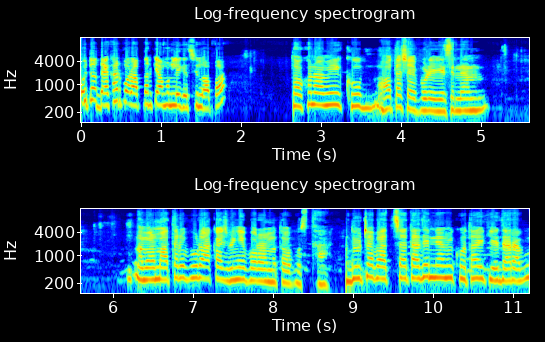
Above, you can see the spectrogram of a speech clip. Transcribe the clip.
ওইটা দেখার পর আপনার কেমন লেগেছিল আপা? তখন আমি খুব হতাশায় পড়ে গেছিলাম। আমার মাথার উপর আকাশ ভেঙে পড়ার মতো অবস্থা। দুইটা বাচ্চা, তাদের নিয়ে আমি কোথায় গিয়ে দাঁড়াবো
